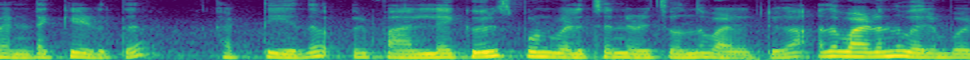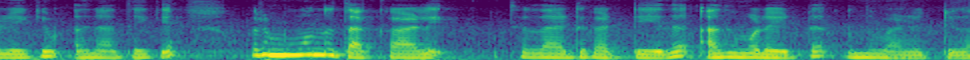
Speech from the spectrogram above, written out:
വെണ്ടയ്ക്ക എടുത്ത് കട്ട് ചെയ്ത് ഒരു പാനിലേക്ക് ഒരു സ്പൂൺ വെളിച്ചെണ്ണ ഒഴിച്ച് ഒന്ന് വഴറ്റുക. അത് വഴന്ന് വരുമ്പോഴേക്കും അതിനകത്തേക്ക് ഒരു മൂന്ന് തക്കാളി ചെറുതായിട്ട് കട്ട് ചെയ്ത് അതും കൂടെ ഇട്ട് ഒന്ന് വഴറ്റുക.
